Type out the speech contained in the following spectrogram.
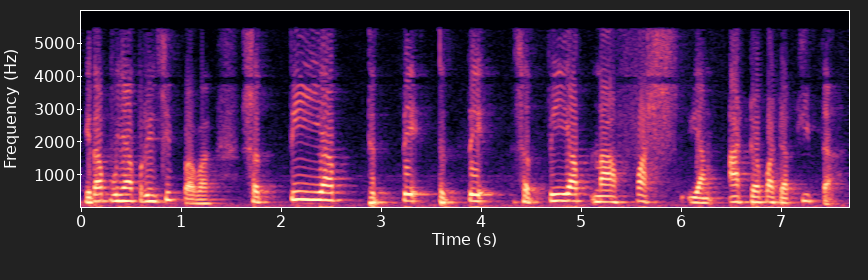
kita punya prinsip bahwa setiap detik-detik, setiap nafas yang ada pada kita,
